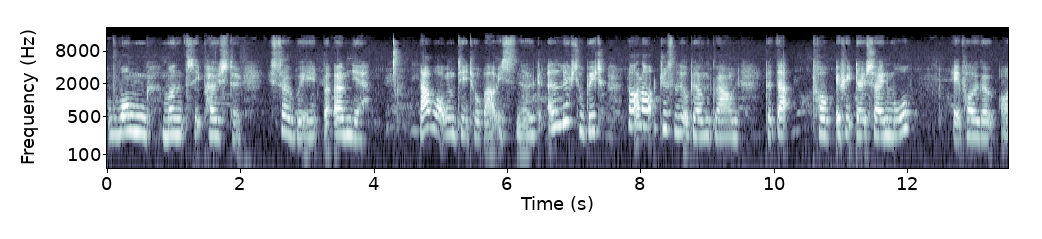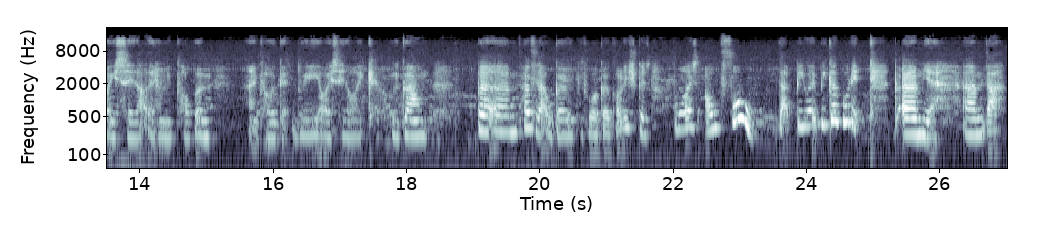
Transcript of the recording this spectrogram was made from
wrong months it posts to. It's so weird, but um yeah. That what I wanted to talk about is snowed a little bit, not a lot, just a little bit on the ground. But that if it don't snow anymore, it probably go icy. That's the only problem, and probably get really icy like on the ground. But um, hopefully that will go before I go to college because otherwise I'll fall. That'd be won't be good, would it? But um, yeah, um, that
